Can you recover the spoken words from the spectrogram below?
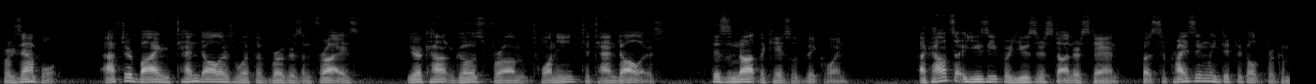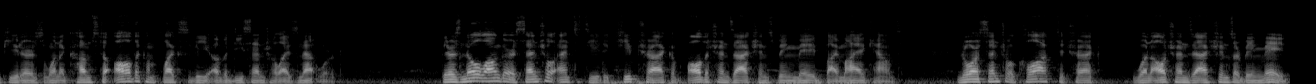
For example, after buying $10 worth of burgers and fries, your account goes from 20 to $10. This is not the case with Bitcoin. Accounts are easy for users to understand, but surprisingly difficult for computers when it comes to all the complexity of a decentralized network. There is no longer a central entity to keep track of all the transactions being made by my account nor a central clock to track when all transactions are being made.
